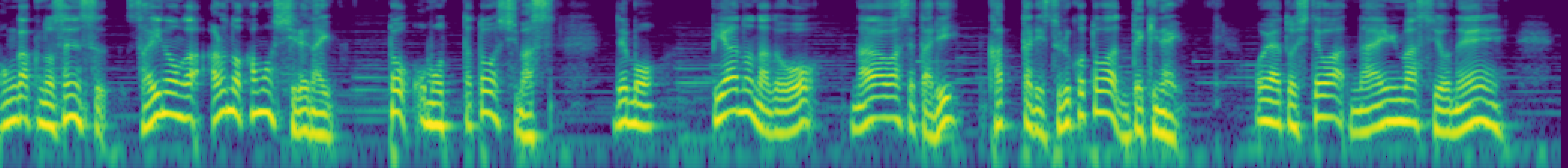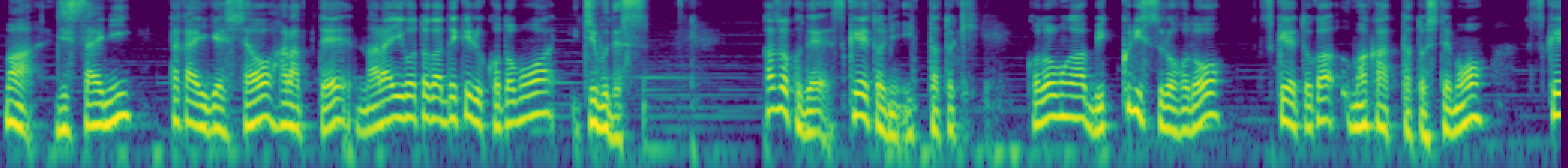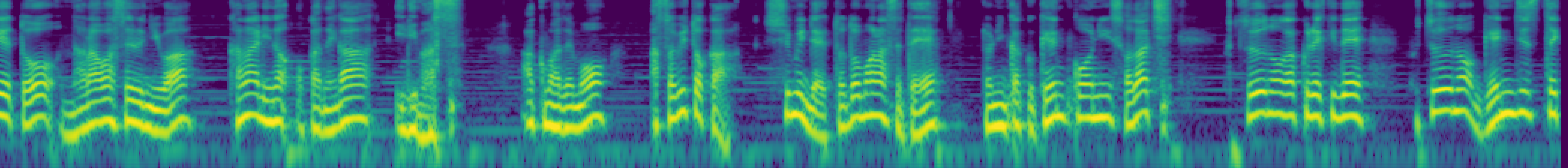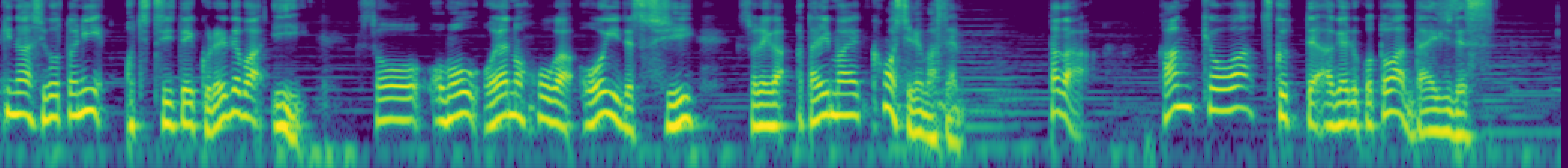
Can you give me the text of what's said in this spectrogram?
音楽のセンス、才能があるのかもしれないと思ったとします。でも、ピアノなどを習わせたり、買ったりすることはできない。親としては悩みますよね。まあ、実際に高い月謝を払って習い事ができる子供は一部です。家族でスケートに行った時、子供がびっくりするほどスケートが上手かったとしても、スケートを習わせるにはかなりのお金がいります。あくまでも遊びとか趣味でとどまらせて、とにかく健康に育ち、普通の学歴で普通の現実的な仕事に落ち着いてくれればいい。そう思う親の方が多いですし、それが当たり前かもしれません。ただ、環境は作ってあげることは大事です。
